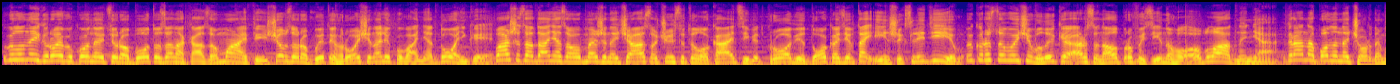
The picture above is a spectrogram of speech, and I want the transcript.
Головний герой виконує цю роботу за наказом мафії, щоб заробити гроші на лікування доньки. Ваше завдання за обмежений час очистити локації від крові, доказів та інших слідів, використовуючи великий арсенал професійного обладнання. Гра наповнена чорним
